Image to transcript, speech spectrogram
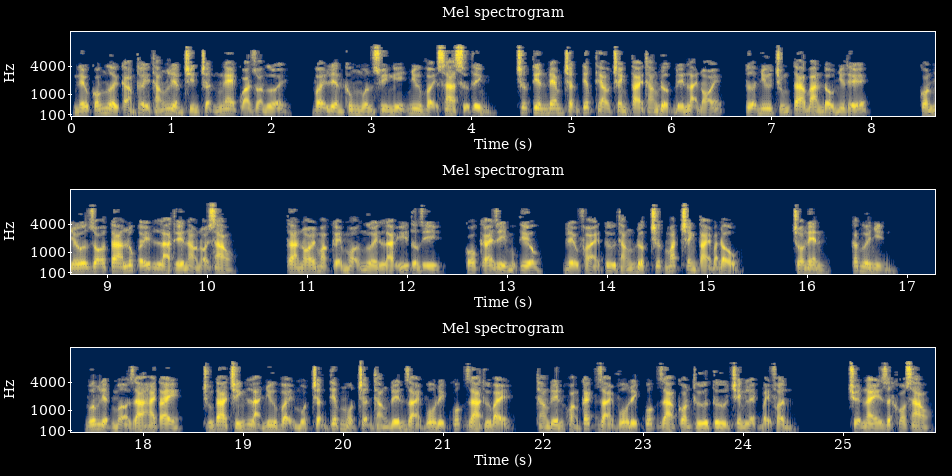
Nếu có người cảm thấy thắng liền chín trận nghe quá dọa người, vậy liền không muốn suy nghĩ như vậy xa sự tình, trước tiên đem trận tiếp theo tranh tài thắng được đến lại nói, tựa như chúng ta ban đầu như thế. Còn nhớ rõ ta lúc ấy là thế nào nói sao? Ta nói mặc kệ mọi người là ý tưởng gì, có cái gì mục tiêu, đều phải từ thắng được trước mắt tranh tài bắt đầu. Cho nên, các ngươi nhìn. Vương liệt mở ra hai tay, chúng ta chính là như vậy một trận tiếp một trận thắng đến giải vô địch quốc gia thứ bảy, thắng đến khoảng cách giải vô địch quốc gia con thứ tư trên lệnh bảy phần. Chuyện này rất khó sao.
